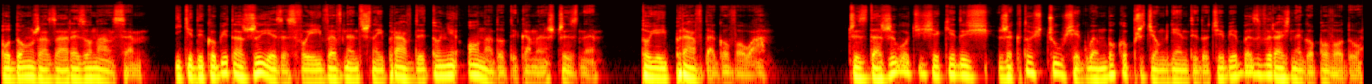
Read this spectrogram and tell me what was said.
podąża za rezonansem. I kiedy kobieta żyje ze swojej wewnętrznej prawdy, to nie ona dotyka mężczyzny. To jej prawda go woła. Czy zdarzyło ci się kiedyś, że ktoś czuł się głęboko przyciągnięty do ciebie bez wyraźnego powodu?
